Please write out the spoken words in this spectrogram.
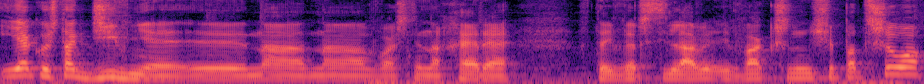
I jakoś tak dziwnie y, na, na właśnie na Herę w tej wersji live action mi się patrzyło,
